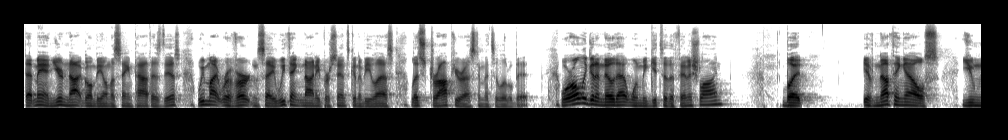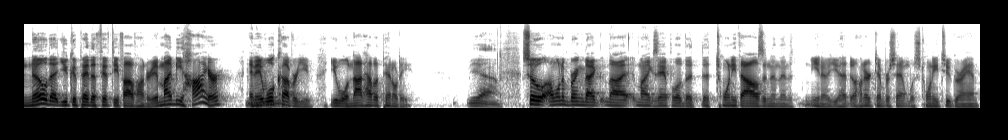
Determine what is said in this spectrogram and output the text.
that man you're not going to be on the same path as this we might revert and say we think 90% is going to be less. Let's drop your estimates a little bit. We're only going to know that when we get to the finish line but if nothing else you know that you could pay the 5500 it might be higher and it will mm. cover you you will not have a penalty Yeah. So I want to bring back my, my example of the, the 20,000 and then, you know, you had 110% was 22 grand.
